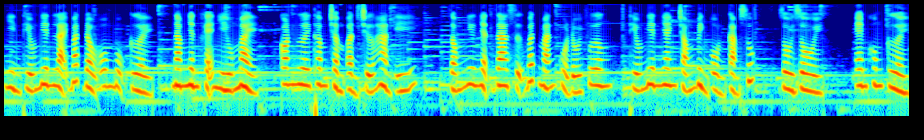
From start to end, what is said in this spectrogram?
Nhìn thiếu niên lại bắt đầu ôm bụng cười, nam nhân khẽ nhíu mày, con ngươi thâm trầm ẩn chứa hàn ý, giống như nhận ra sự bất mãn của đối phương, thiếu niên nhanh chóng bình ổn cảm xúc, rồi rồi, Em không cười,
